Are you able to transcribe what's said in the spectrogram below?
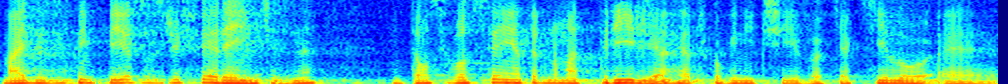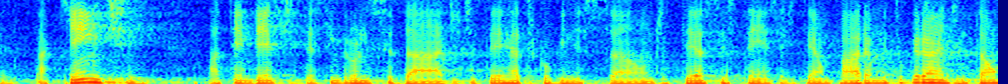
mas existem pesos diferentes, né? Então se você entra numa trilha retrocognitiva que aquilo está é, tá quente, a tendência de ter sincronicidade, de ter retrocognição, de ter assistência, de ter amparo é muito grande. Então,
